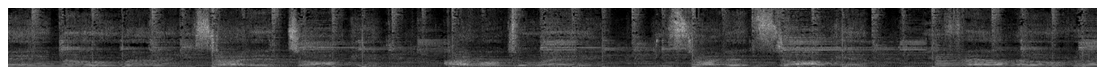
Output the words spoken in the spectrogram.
Came over, you started talking. I walked away, you started stalking. You fell over,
